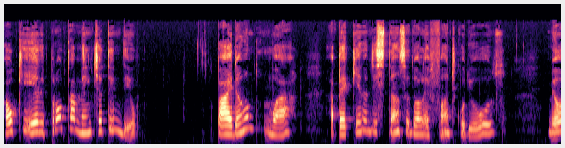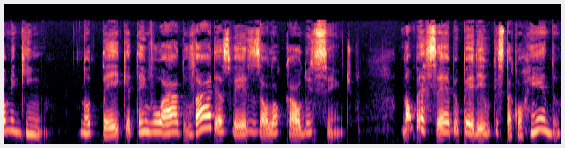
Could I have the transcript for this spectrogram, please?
Ao que ele prontamente atendeu pairando no ar, a pequena distância do elefante curioso, meu amiguinho, notei que tem voado várias vezes ao local do incêndio. Não percebe o perigo que está correndo?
